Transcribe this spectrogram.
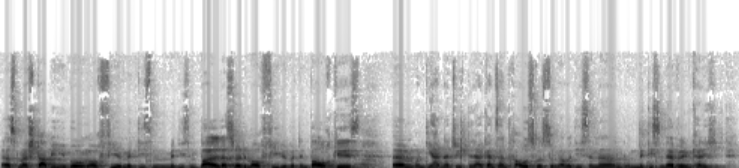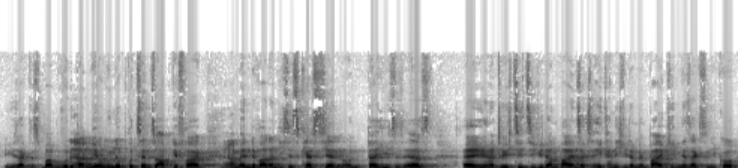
erstmal Stabi-Übungen, auch viel mit diesem, mit diesem Ball, dass du halt immer auch viel über den Bauch gehst. Ja ähm, und die hat natürlich eine ganz andere Ausrüstung, aber die sind, äh, und mit diesen Leveln kann ich, wie gesagt, das war, wurde ja, bei mir 100% so abgefragt. Ja. Am Ende war dann dieses Kästchen und da hieß es erst, äh, natürlich zieht sich wieder am Ball und sagst, hey, kann ich wieder mit dem Ball kicken? Dann sagst du, Nico,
